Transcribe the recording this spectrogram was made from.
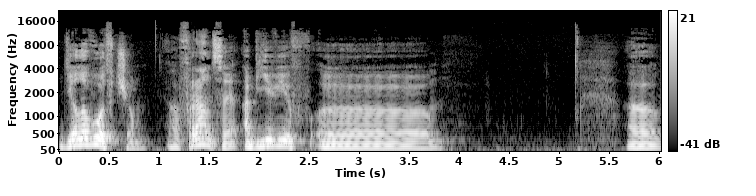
Дело вот в чем. Франция, объявив э, э,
